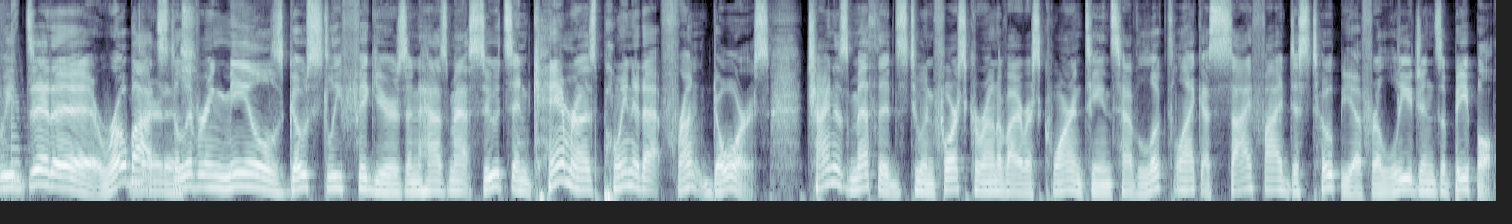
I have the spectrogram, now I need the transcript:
We did it! Robots There it is. delivering meals, ghostly figures in hazmat suits, and cameras pointed at front doors. China's methods to enforce coronavirus quarantines have looked like a sci fi dystopia for legions of people.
